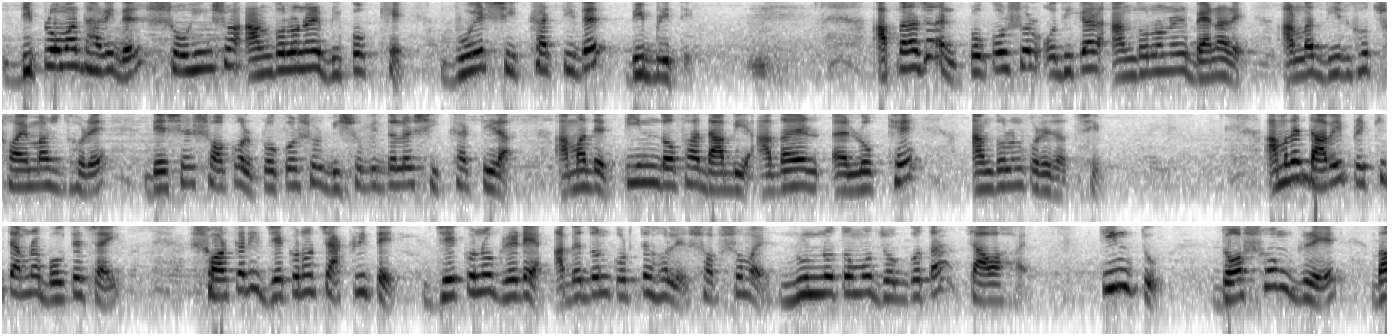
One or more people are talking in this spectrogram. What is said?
ডিপ্লোমাধারীদের সহিংস আন্দোলনের বিপক্ষে বুয়েট শিক্ষার্থীদের বিবৃতি। আপনারা জানেন, প্রকৌশল অধিকার আন্দোলনের ব্যানারে আমরা দীর্ঘ ছয় মাস ধরে দেশের সকল প্রকৌশল বিশ্ববিদ্যালয়ের শিক্ষার্থীরা আমাদের তিন দফা দাবি আদায়ের লক্ষ্যে আন্দোলন করে যাচ্ছি। আমাদের দাবির প্রেক্ষিতে আমরা বলতে চাই, সরকারি যে কোনো চাকরিতে যে কোনো গ্রেডে আবেদন করতে হলে সবসময় ন্যূনতম যোগ্যতা চাওয়া হয়। কিন্তু দশম গ্রেড বা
